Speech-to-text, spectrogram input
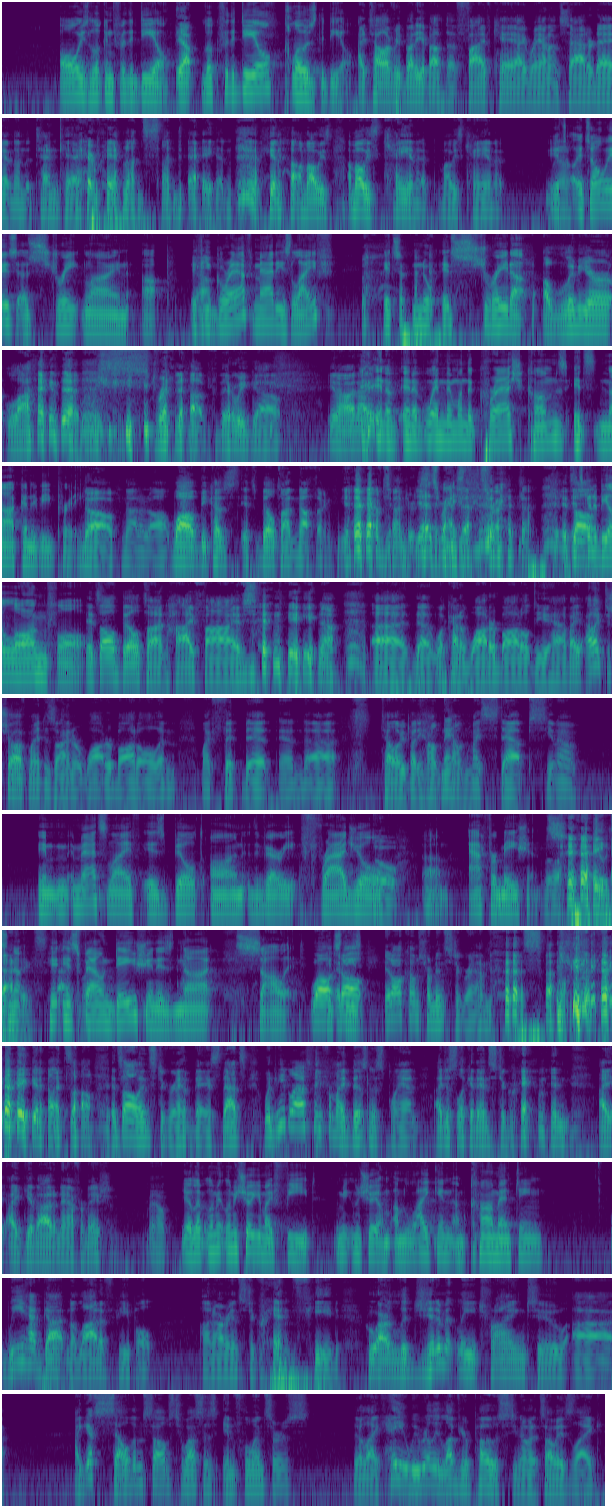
Always looking for the deal. Yep. Look for the deal. Close the deal. I tell everybody about the 5K I ran on Saturday and then the 10K I ran on Sunday, and you know I'm always I'm always K'ing it. I'm always K'ing it. It's it's always a straight line up. If Yeah. you graph Matty's life, it's no, it's straight up. a linear line straight up. There we go. You know, and I and a, and a, when then when the crash comes, it's not going to be pretty. no, not at all. Well, because it's built on nothing. You have to understand. Yeah, that's right. That's right. It's, It's going to be a long fall. it's all built on high fives. and, you know, uh, the, what kind of water bottle do you have? I, I like to show off my designer water bottle and my Fitbit and uh, tell everybody how I'm Man- counting my steps. You know. And Matt's life is built on the very fragile Oh. um, affirmations. Oh. so it's Yeah, not exactly. his foundation is not solid. Well, it's it all it all comes from Instagram, so you know it's all it's all Instagram based. That's when people ask me for my business plan, I just look at Instagram and I, I give out an affirmation. You know, yeah. Let, let me let me show you my feed. Let me let me show you. I'm, I'm liking. I'm commenting. We have gotten a lot of people on our Instagram feed who are legitimately trying to, uh, I guess, sell themselves to us as influencers. They're like, "Hey, we really love your post," you know, and it's always like,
